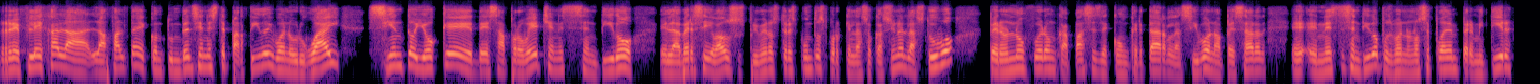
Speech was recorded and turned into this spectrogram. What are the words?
refleja la, la, falta de contundencia en este partido y bueno, Uruguay siento yo que desaprovecha en ese sentido el haberse llevado sus primeros tres puntos porque las ocasiones las tuvo, pero no fueron capaces de concretarlas y bueno, a pesar eh, en este sentido, pues bueno, no se pueden permitir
